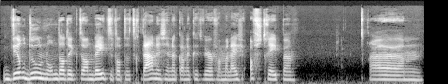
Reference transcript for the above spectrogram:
wil doen, omdat ik dan weet dat het gedaan is en dan kan ik het weer van mijn lijstje afstrepen. Um,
